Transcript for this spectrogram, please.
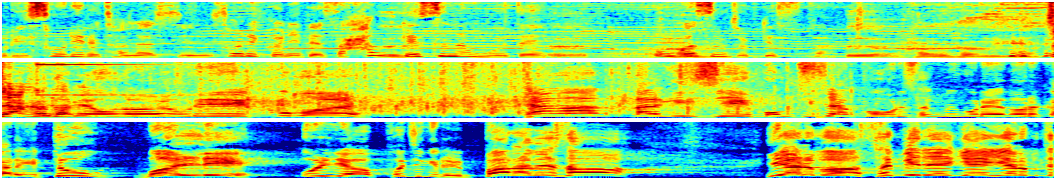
우리 소리를 전할 수 있는 소리꾼이 돼서 함께 쓰는 무대 꿈꿨으면 아. 좋겠어. 네. 자 그렇다면 오늘 우리 꿈을 향한 날기 씨 멈추지 않고 우리 성민군의 노래 가락이 뚝 멀리 울려 퍼지기를 바라면서 여러분 서민에게 여러분들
